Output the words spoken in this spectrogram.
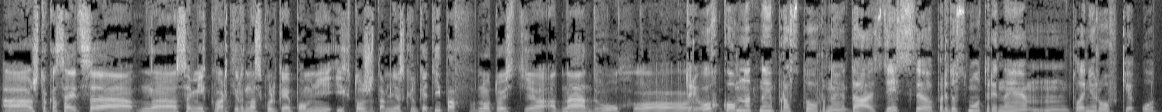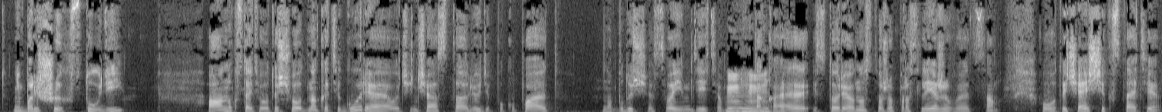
А что касается а, самих квартир, насколько я помню, их тоже там несколько типов. Ну, то есть одна, двух. Э, Трехкомнатные, просторные, да. Здесь э, предусмотрены планировки от небольших студий. А, ну, кстати, вот еще одна категория. Очень часто люди покупают на будущее своим детям. Угу. Такая история у нас тоже прослеживается. Вот. И чаще, кстати,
